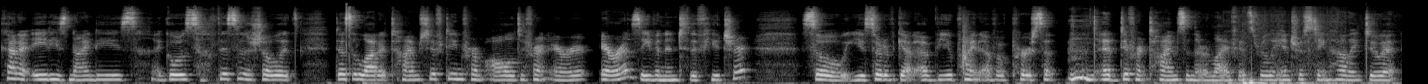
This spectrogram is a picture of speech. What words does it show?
kind of 80s, 90s. It goes, this is a show that does a lot of time shifting from all different era, eras, even into the future. So you sort of get a viewpoint of a person at different times in their life. It's really interesting how they do it.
